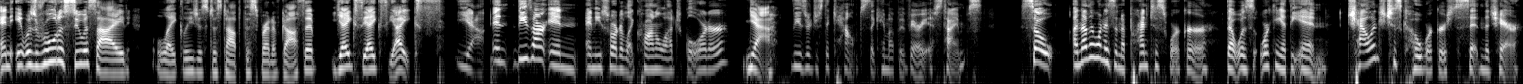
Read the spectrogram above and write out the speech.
And it was ruled a suicide, likely just to stop the spread of gossip. Yikes, yikes, yikes. Yeah. And these aren't in any sort of like chronological order. Yeah. These are just accounts that came up at various times. So another one is an apprentice worker that was working at the inn, challenged his coworkers to sit in the chair.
